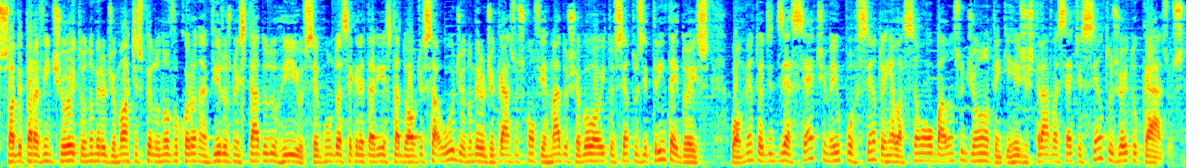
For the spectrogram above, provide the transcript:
Sobe para 28 o número de mortes pelo novo coronavírus no estado do Rio. Segundo a Secretaria Estadual de Saúde, o número de casos confirmados chegou a 832. O aumento é de 17,5% em relação ao balanço de ontem, que registrava 708 casos.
